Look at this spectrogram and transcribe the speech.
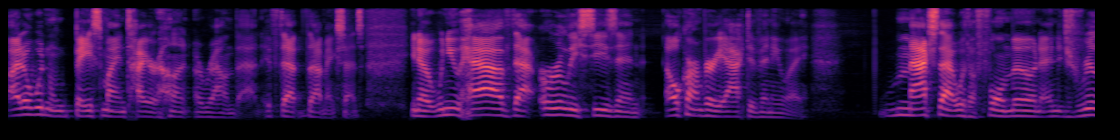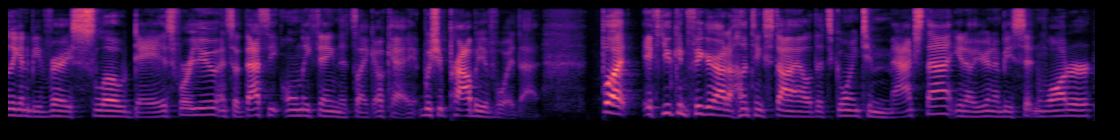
I don't wouldn't base my entire hunt around that. If that that makes sense. You know, when you have that early season, elk aren't very active anyway. Match that with a full moon, and it's really going to be very slow days for you. And so that's the only thing that's like, okay, we should probably avoid that. But if you can figure out a hunting style that's going to match that, you know, you're going to be sitting water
